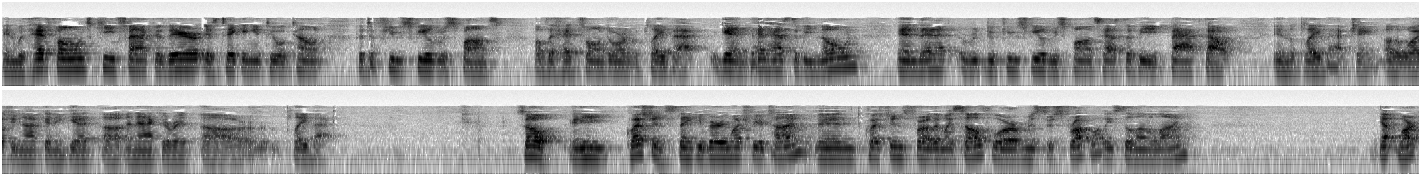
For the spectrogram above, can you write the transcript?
And with headphones, key factor there is taking into account the diffuse field response of the headphone during the playback. Again, that has to be known, and that diffuse field response has to be backed out in the playback chain. Otherwise, you're not going to get uh, an accurate uh, playback. So, any questions? Thank you very much for your time. And questions for either myself or Mr. Struck while he's still on the line? Yep, Mark?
